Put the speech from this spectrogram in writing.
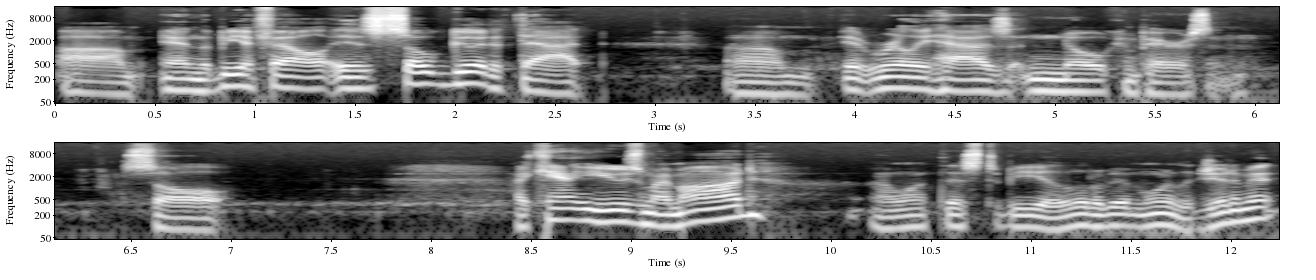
Um, and the BFL is so good at that. Um, it really has no comparison. So I can't use my mod. I want this to be a little bit more legitimate.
